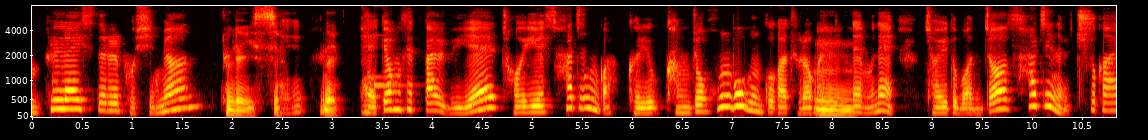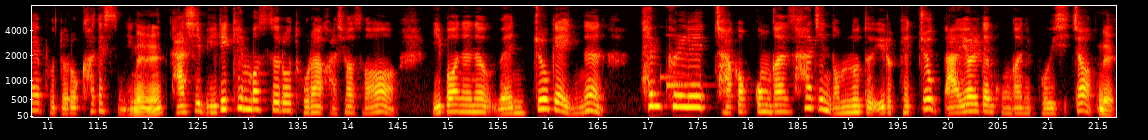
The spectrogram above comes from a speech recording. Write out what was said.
음, 플레이스를 보시면, 플레이스. 네, 네. 배경 색깔 위에 저희의 사진과 그리고 강조 홍보 문구가 들어가 있기 음. 때문에 저희도 먼저 사진을 추가해 보도록 하겠습니다. 네. 다시 미리 캔버스로 돌아가셔서 이번에는 왼쪽에 있는 템플릿 작업 공간 사진 업로드 이렇게 쭉 나열된 공간이 보이시죠? 네.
